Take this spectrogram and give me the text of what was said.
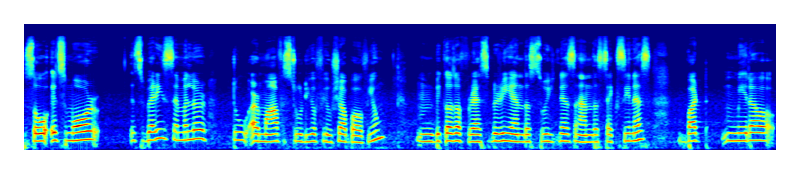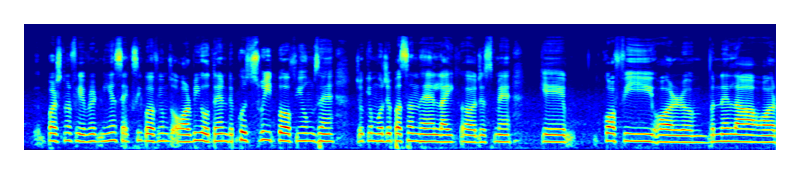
So it's more it's very similar to Armaf studio fuchsia perfume because of raspberry and the sweetness and the sexiness but मेरा पर्सनल फेवरेट नहीं है सेक्सी परफ्यूम्स और भी होते हैं। कुछ स्वीट परफ्यूम्स हैं, जो कि मुझे पसंद हैं लाइक जिसमें के कॉफ़ी और वनीला और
